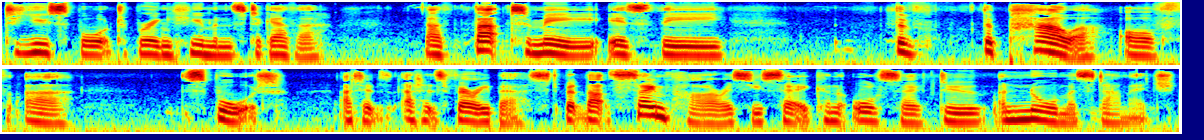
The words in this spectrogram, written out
to use sport to bring humans together. Now that to me is the the the power of uh, sport at its at its very best. But that same power, as you say, can also do enormous damage.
